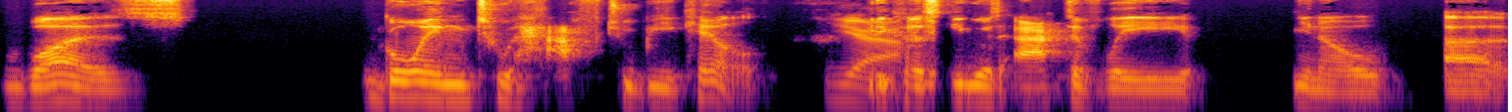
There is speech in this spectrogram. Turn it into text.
was going to have to be killed Yeah, because he was actively you know uh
